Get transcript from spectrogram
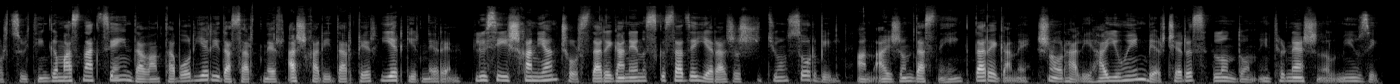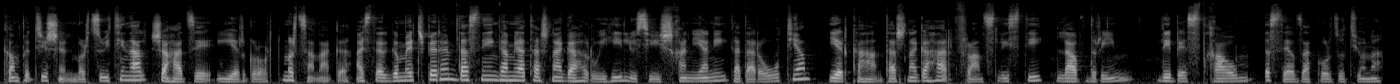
մրցույթին կմասնակցեին դաղանթավոր երիտասարդներ աշխարի դարբեր երկիրներեն Լուսի Իշխանյան 4 տարեկանեն սկսած է երաժշտություն սորվիլ ան այժմ 15 տարեկան է շնորհալի հայուհին վերջերս London International Music Competition մրցույթինալ շահացե երկրորդ մրցանակը այստեղ գմեջբերեմ 15-ամյա տաշնագահրուհի Լուսի Իշխանյանի կատարողությամբ երկհան տաշնագահար Ֆրանս Լիստի Love Dream Liebestraum ստեղծագործությունը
